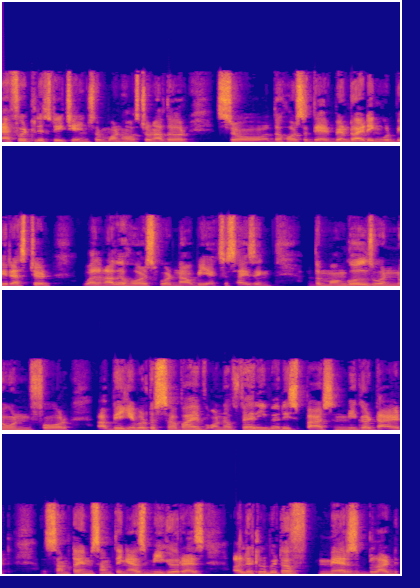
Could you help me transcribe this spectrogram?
effortlessly change from one horse to another. So the horse that they had been riding would be rested, while another horse would now be exercising. The Mongols were known for uh, being able to survive on a very, very sparse and meager diet, sometimes something as meager as a little bit of mare's blood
